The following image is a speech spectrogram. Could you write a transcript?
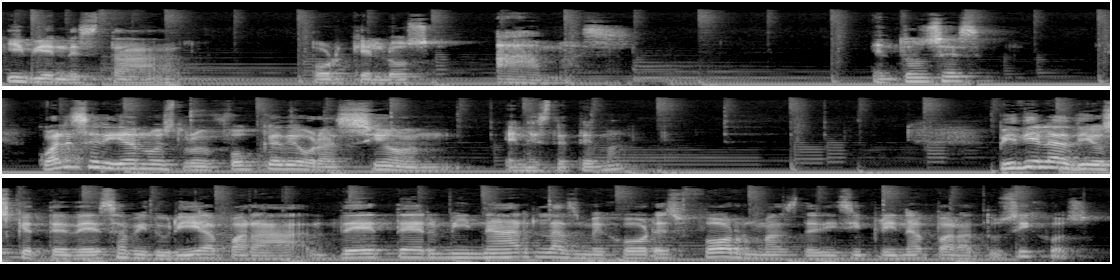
y bienestar porque los amas. Entonces, ¿cuál sería nuestro enfoque de oración en este tema? Pídele a Dios que te dé sabiduría para determinar las mejores formas de disciplina para tus hijos.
